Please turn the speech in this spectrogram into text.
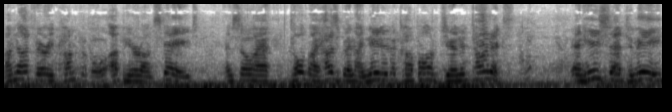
I'm not very comfortable up here on stage, and so I told my husband I needed a couple of gin and tonics. And he said to me,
